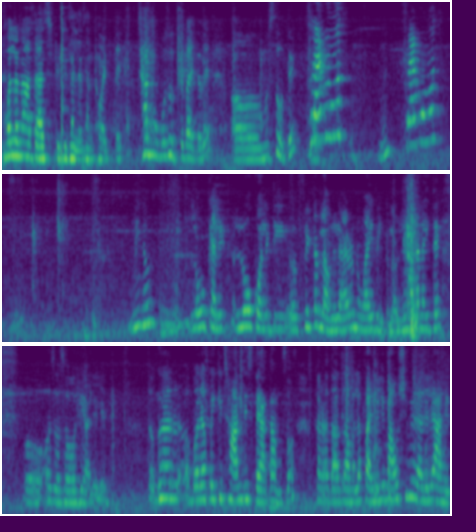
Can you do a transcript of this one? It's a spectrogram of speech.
मला ना आता ॲसिडिटी झाल्यासारखं वाटतंय. छान मोमोज होते बाय द वे मस्त होते. मी ना low quality low quality filter लावलेलं आहे. नो वाय फिल्टर लावले मला ना इथे असं असं हे आलेले. तर घर बऱ्यापैकी छान दिसतंय आता आमचं. कारण आता आज आम्हाला फायनली मावशी मिळालेले आहेत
